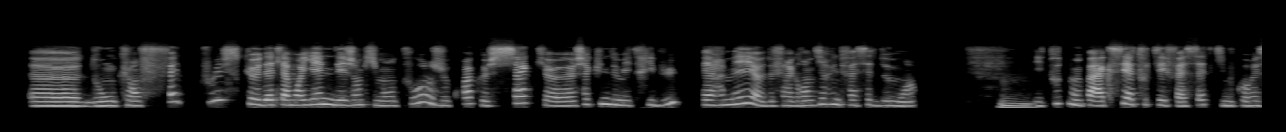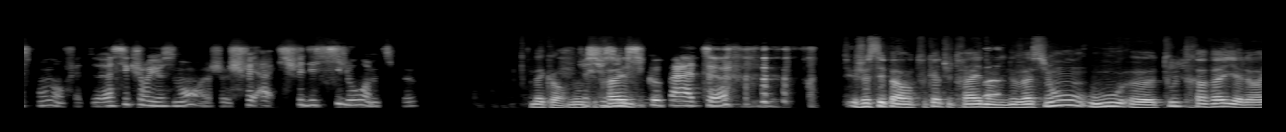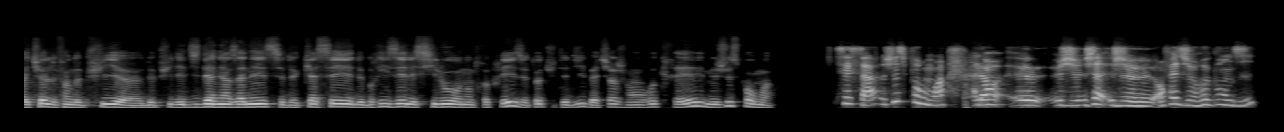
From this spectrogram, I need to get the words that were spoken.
donc, en fait, plus que d'être la moyenne des gens qui m'entourent, je crois que chaque, euh, chacune de mes tribus permet de faire grandir une facette de moi. Mmh. Et toutes n'ont pas accès à toutes les facettes qui me correspondent, en fait. Assez curieusement, je, fais, ah, je fais des silos un petit peu. D'accord. je suis une psychopathe. Je sais pas, en tout cas, tu travailles dans l'innovation où tout le travail à l'heure actuelle, enfin depuis, depuis les dix dernières années, c'est de casser, de briser les silos en entreprise. Et toi, tu t'es dit, bah, tiens, je vais en recréer, mais juste pour moi. C'est ça, juste pour moi. Alors, je, en fait, je rebondis.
